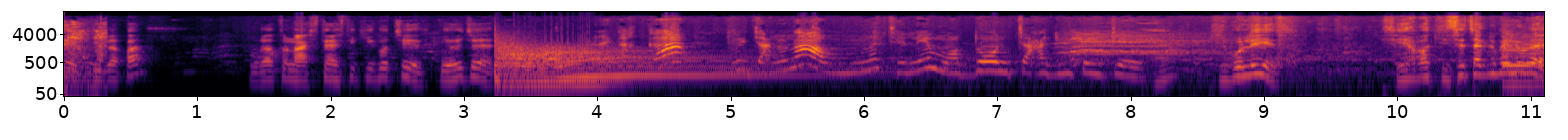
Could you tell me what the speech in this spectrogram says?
এই, কি ব্যাপার? তোরা তো নাচতে নাচতে কি করছিস? কি হয়েছে? আরে কাকা তুমি জানো না মনে ছেলে মদন চাকরি পেয়েছে। হ্যাঁ? কি বলিস? সে আবার কিসের চাকরি পেলু রে?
